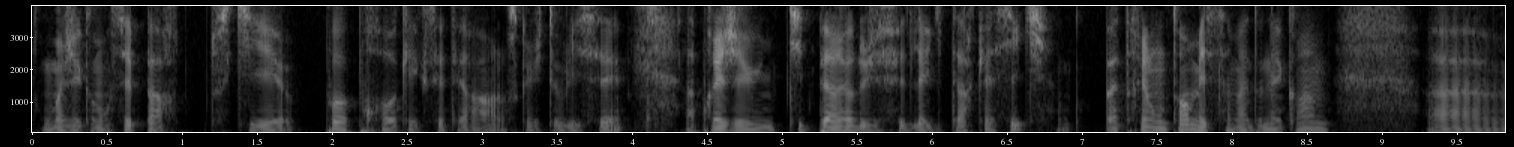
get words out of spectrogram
Donc moi j'ai commencé par tout ce qui est pop, rock, etc. lorsque j'étais au lycée. Après j'ai eu une petite période où j'ai fait de la guitare classique, pas très longtemps, mais ça m'a donné quand même... Euh,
